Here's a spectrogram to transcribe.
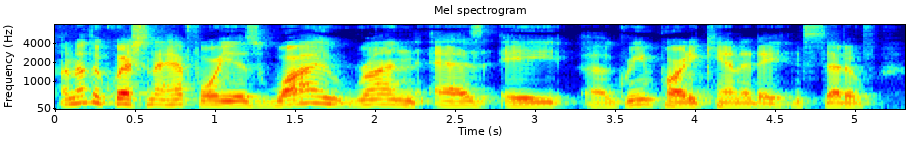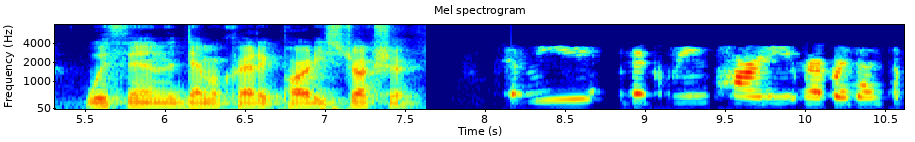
Another question I have for you is why run as a, a Green Party candidate instead of within the Democratic Party structure? To me, the Green Party represents a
